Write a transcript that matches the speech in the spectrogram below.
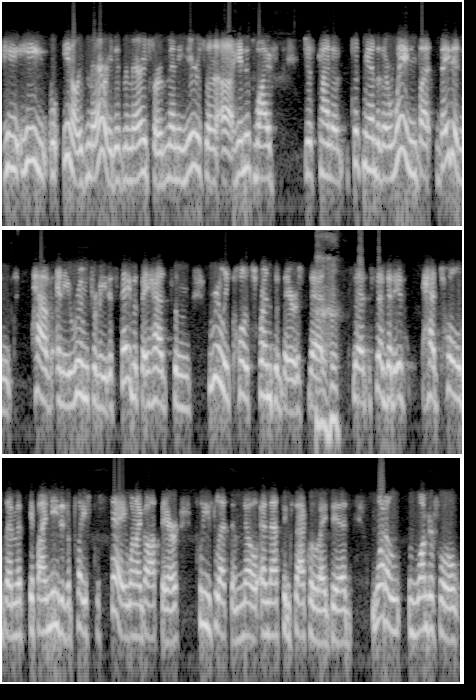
he he, you know, he's married. He's been married for many years, and uh, he and his wife just kind of took me under their wing. But they didn't have any room for me to stay. But they had some really close friends of theirs that Uh-huh. that said that if had told them if, if I needed a place to stay when I got there, please let them know. And that's exactly what I did. What a wonderful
